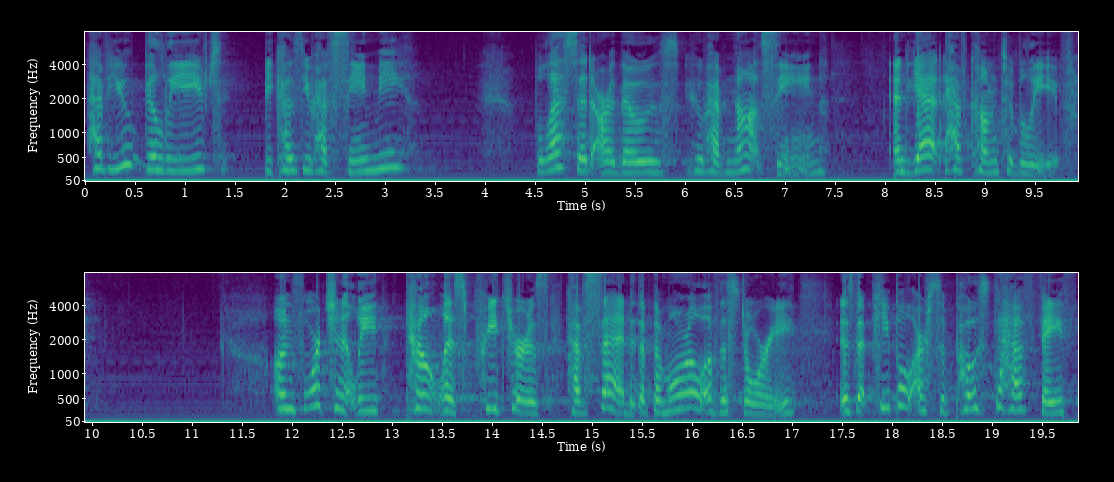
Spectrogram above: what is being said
Have you believed because you have seen me? Blessed are those who have not seen and yet have come to believe. Unfortunately, countless preachers have said that the moral of the story is that people are supposed to have faith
